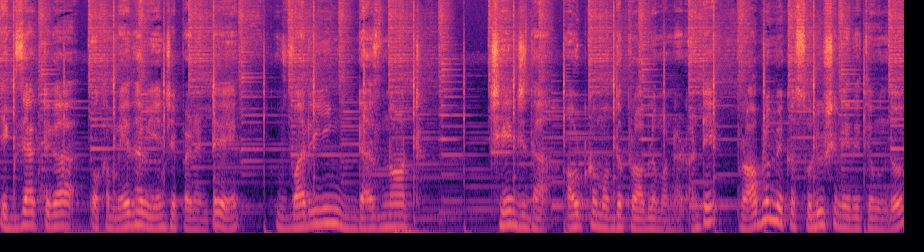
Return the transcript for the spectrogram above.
ఎగ్జాక్ట్గా ఒక మేధావి ఏం చెప్పాడంటే worrying does not change the outcome of the problem అన్నాడు. అంటే ప్రాబ్లం యొక్క సొల్యూషన్ ఏదైతే ఉందో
